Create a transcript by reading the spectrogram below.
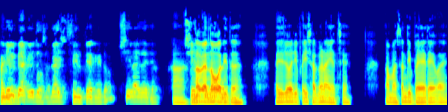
સીલ પેક લીધો છે ગાઈસ સીલ પેક લીધો? સીલ આવી જાય હા નવે નવો લીધો. હજી જો હજી પૈસા ગણાય જ છે. આમાં સંદીપભાઈ રહેવાય.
